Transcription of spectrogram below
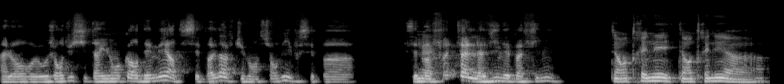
Alors euh, aujourd'hui, si tu arrives encore des merdes, c'est pas grave, tu vas en survivre. C'est pas, c'est pas fatal. La vie n'est pas finie. T'es entraîné, t'es entraîné à,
